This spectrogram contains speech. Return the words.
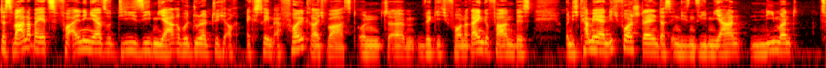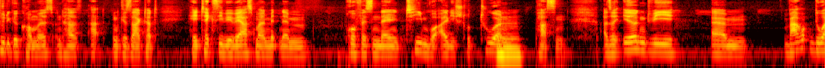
das waren aber jetzt vor allen Dingen ja so die sieben Jahre, wo du natürlich auch extrem erfolgreich warst und ähm, wirklich vorne reingefahren bist. Und ich kann mir ja nicht vorstellen, dass in diesen sieben Jahren niemand zu dir gekommen ist und, hat, hat und gesagt hat, hey Taxi, wie wär's mal mit einem professionellen Team, wo all die Strukturen mhm. passen. Also irgendwie, ähm, warum, du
